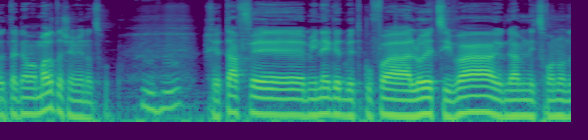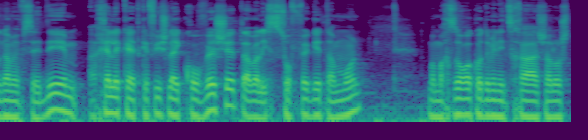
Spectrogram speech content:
אתה גם אמרת שהם ינצחו. חטף אה, מנגד בתקופה לא יציבה, גם ניצחונות, גם הפסדים. החלק ההתקפי שלה היא כובשת, אבל היא סופגת המון. במחזור הקודם היא ניצחה 3-2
